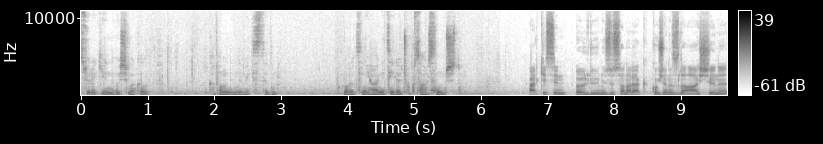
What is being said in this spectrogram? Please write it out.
süre kendi başıma kalıp kafamı dinlemek istedim. Murat'ın ihanetiyle çok sarsılmıştım. Herkesin öldüğünüzü sanarak kocanızla aşığını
